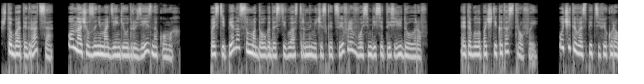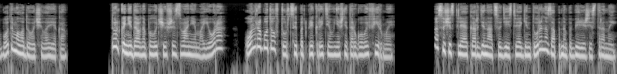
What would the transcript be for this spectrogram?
Чтобы отыграться, он начал занимать деньги у друзей и знакомых. Постепенно сумма долго достигла астрономической цифры в 80 тысяч долларов. Это было почти катастрофой, учитывая специфику работы молодого человека. Только недавно получивший звание майора, он работал в Турции под прикрытием внешнеторговой фирмы, осуществляя координацию действий агентуры на западном побережье страны.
